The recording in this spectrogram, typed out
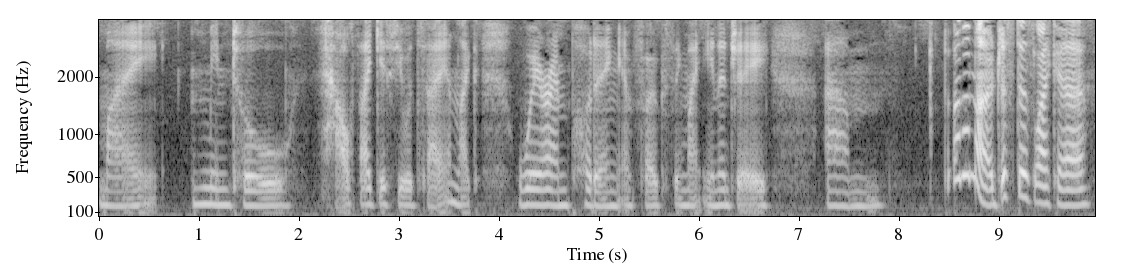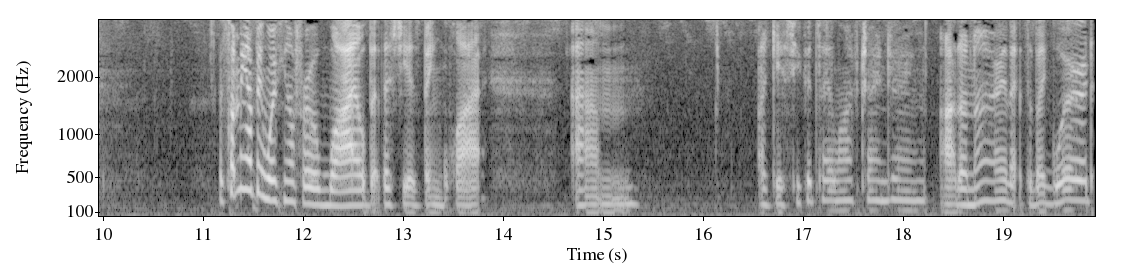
my mental health, I guess you would say, and like where I'm putting and focusing my energy. Um, I don't know, just as like a it's something I've been working on for a while, but this year's been quite um I guess you could say life changing. I don't know, that's a big word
